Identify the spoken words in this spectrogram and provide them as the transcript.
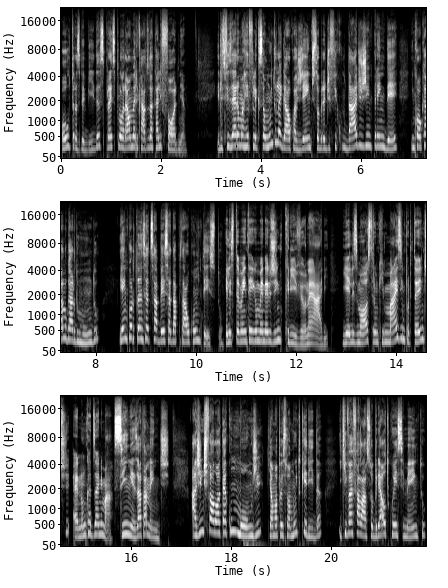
outras bebidas, para explorar o mercado da Califórnia. Eles fizeram uma reflexão muito legal com a gente sobre a dificuldade de empreender em qualquer lugar do mundo e a importância de saber se adaptar ao contexto. Eles também têm uma energia incrível, né, Ari? E eles mostram que mais importante é nunca desanimar. Sim, exatamente. A gente falou até com um monge, que é uma pessoa muito querida, e que vai falar sobre autoconhecimento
